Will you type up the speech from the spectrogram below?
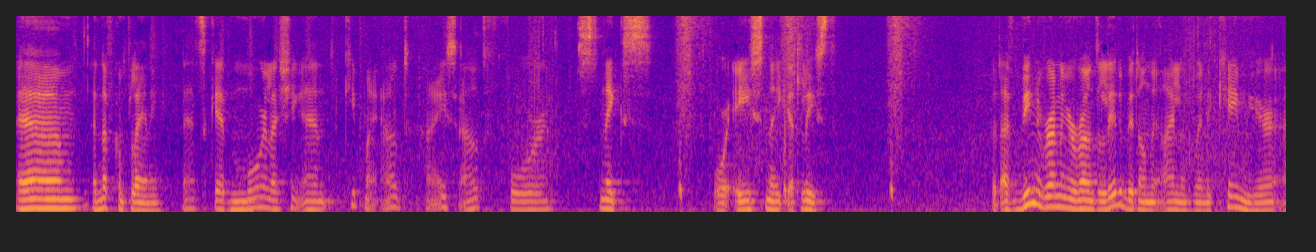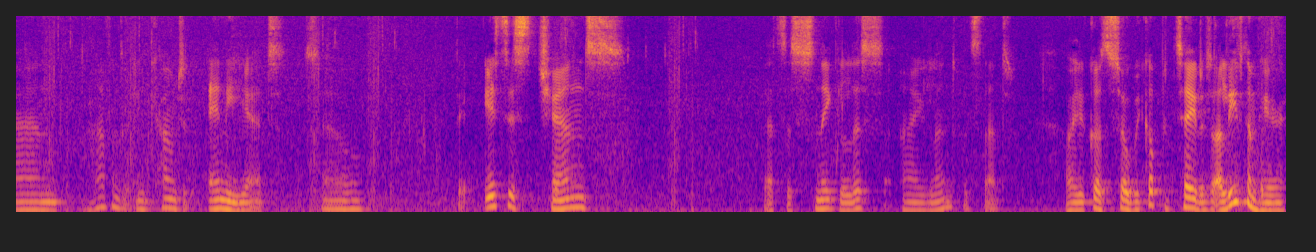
um, enough complaining. Let's get more lashing and keep my out eyes out for snakes. Or a snake at least. But I've been running around a little bit on the island when I came here and haven't encountered any yet. So there is this chance that's a snakeless island. What's that? Oh, you got so we got potatoes. I'll leave them here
